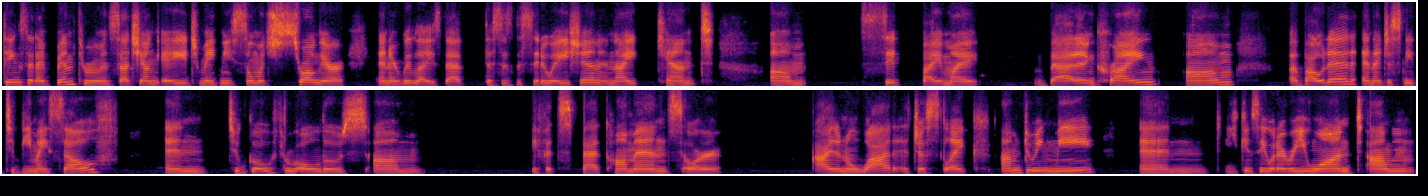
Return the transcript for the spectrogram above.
things that i've been through in such young age made me so much stronger and i realized that this is the situation and i can't um, sit by my bed and crying um, about it and i just need to be myself and to go through all those um, if it's bad comments or I don't know what. It's just like I'm doing me and you can say whatever you want. I'm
